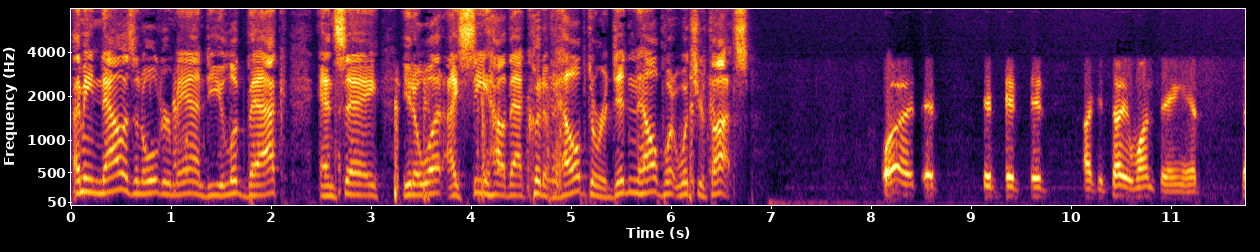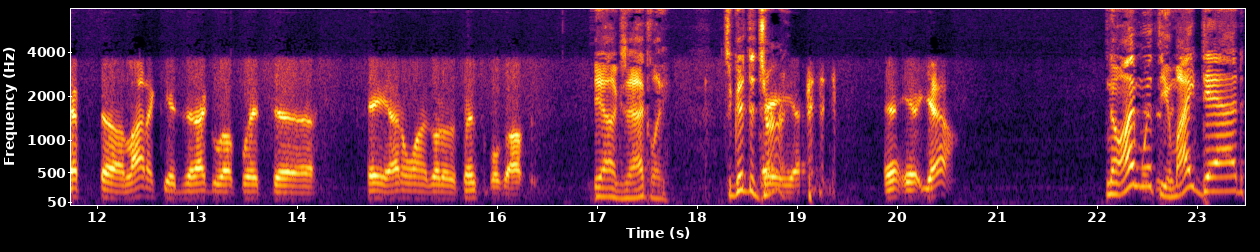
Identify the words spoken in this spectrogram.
I mean now as an older man, do you look back and say, you know what, I see how that could have helped or it didn't help? What what's your thoughts? Well, it it it, it, it I can tell you one thing. It kept uh, a lot of kids that I grew up with. Uh, hey, I don't want to go to the principal's office. Yeah, exactly. It's a good Hey, deterrent. uh, yeah, yeah. No, I'm with you. My dad,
